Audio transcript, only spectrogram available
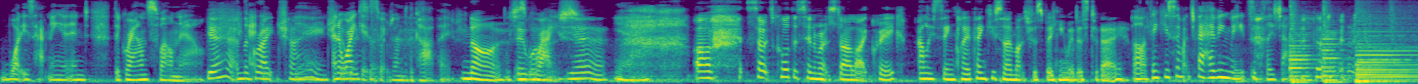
what is happening and the groundswell now. Yeah, and the great Yeah. change. And it won't get see. swept under the carpet. No, Which is it won't. great. Yeah. Yeah. Oh, so it's called the Cinema at Starlight Creek. Alli Sinclair, thank you so much for speaking with us today. Oh, thank you so much for having me. It's a pleasure.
